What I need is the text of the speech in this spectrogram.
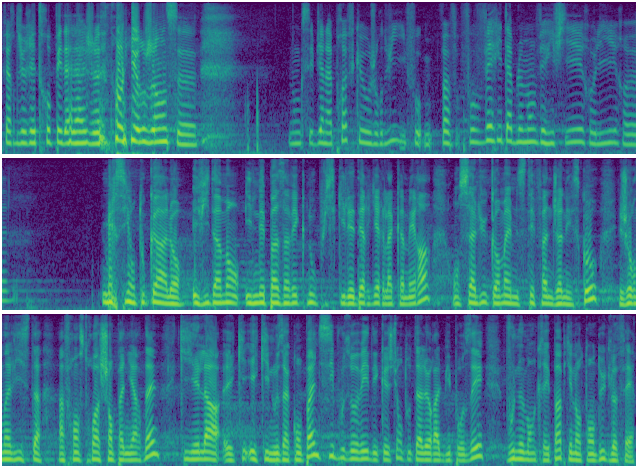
faire du rétro-pédalage dans l'urgence. Donc c'est bien la preuve qu'aujourd'hui, il faut, faut, véritablement vérifier, relire. Merci en tout cas. Alors évidemment, il n'est pas avec nous puisqu'il est derrière la caméra. On salue quand même Stéphane Janesco, journaliste à France 3 Champagne-Ardenne, qui est là et qui, nous accompagne. Si vous avez des questions tout à l'heure à lui poser, vous ne manquerez pas, bien entendu, de le faire.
